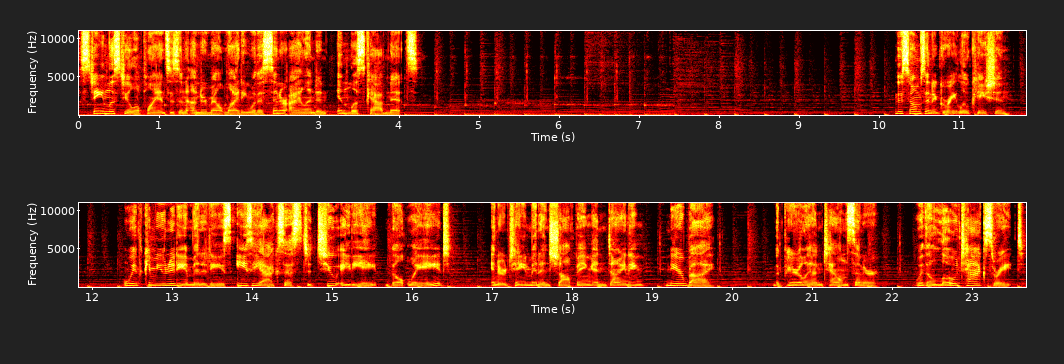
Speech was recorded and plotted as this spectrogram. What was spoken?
stainless steel appliances, and undermount lighting with a center island and endless cabinets. This home's in a great location. With community amenities, easy access to 288 Beltway 8, entertainment and shopping and dining nearby, the Pearland Town Center, with a low tax rate.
